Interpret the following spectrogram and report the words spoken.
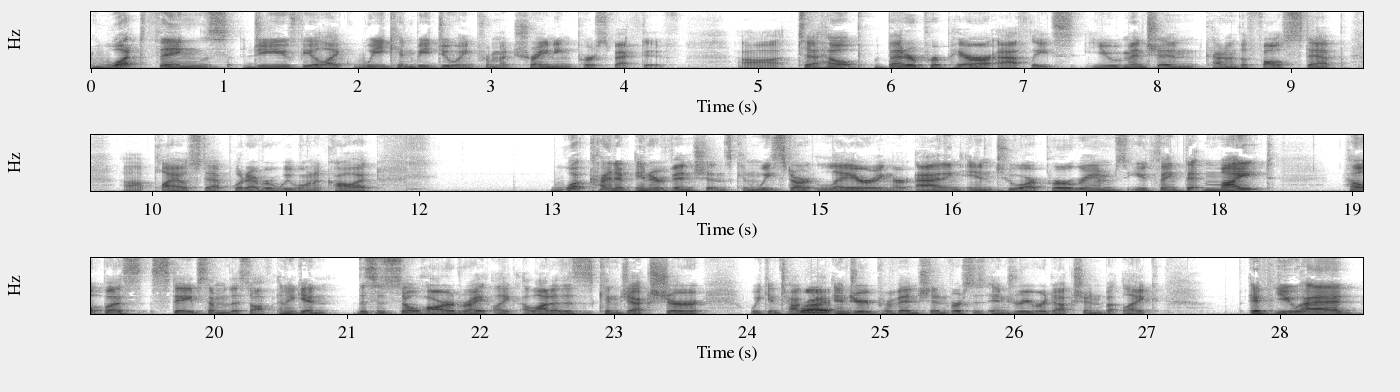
what things do you feel like we can be doing from a training perspective uh, to help better prepare our athletes? You mentioned kind of the false step, uh, plyo step, whatever we want to call it what kind of interventions can we start layering or adding into our programs you think that might help us stave some of this off? And again, this is so hard, right? Like a lot of this is conjecture. We can talk right. about injury prevention versus injury reduction, but like if you had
